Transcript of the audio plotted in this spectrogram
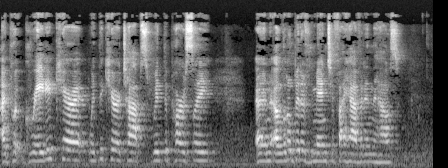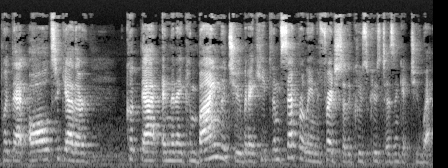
I put grated carrot with the carrot tops, with the parsley, and a little bit of mint if I have it in the house. Put that all together, cook that, and then I combine the two, but I keep them separately in the fridge so the couscous doesn't get too wet.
